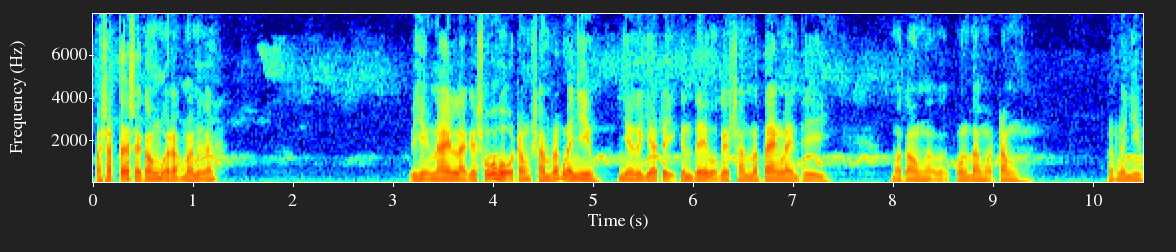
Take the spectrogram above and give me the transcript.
Và sắp tới sẽ còn mở rộng nó nữa. Vì hiện nay là cái số hộ trồng sâm rất là nhiều. Nhờ cái giá trị kinh tế của cây sâm nó tăng lên thì bà con họ quan tâm họ trồng rất là nhiều.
